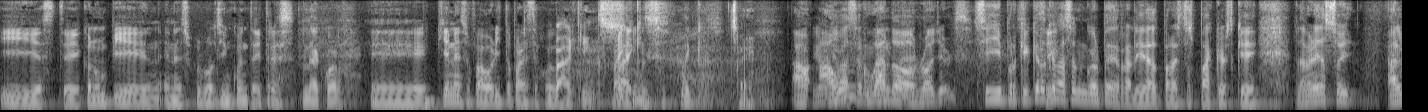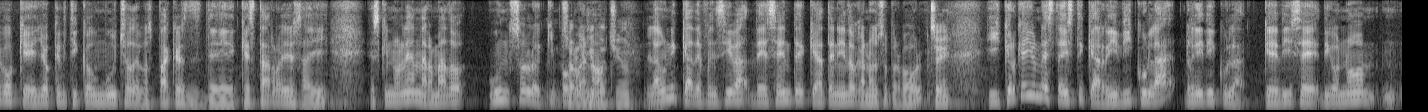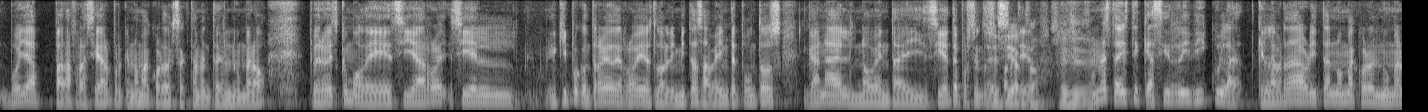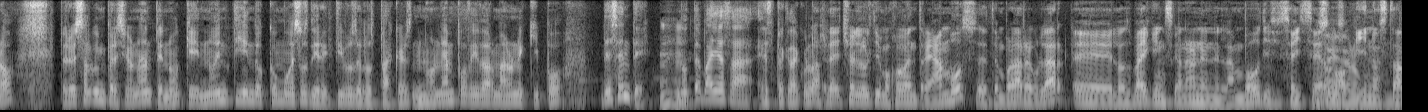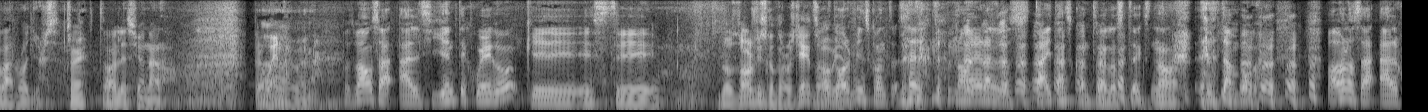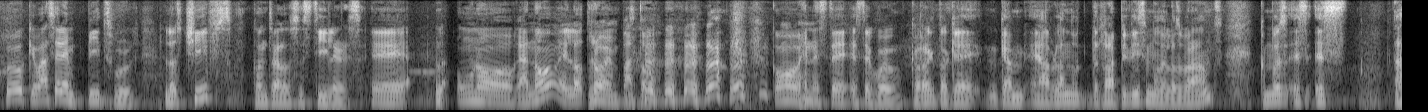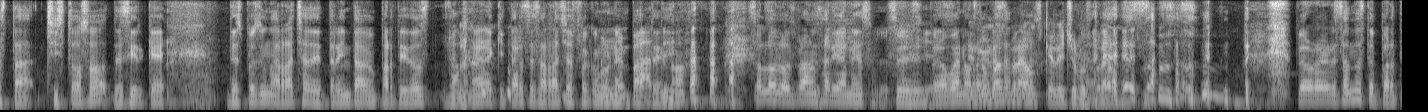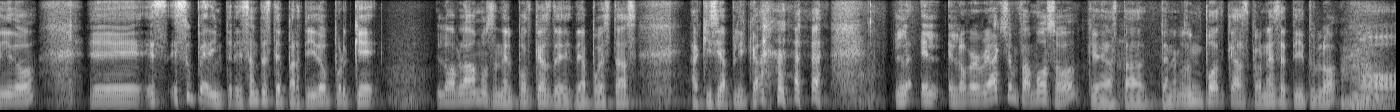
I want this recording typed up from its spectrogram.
y este con un pie en, en el Super Bowl 53. De acuerdo. Eh, ¿Quién es su favorito para este juego? Vikings. Vikings. Vikings. Sí. A- Creo que va a ¿Aún ser jugando. Rodgers? Sí, porque creo Sí. que va a ser un golpe de realidad para estos Packers que la verdad soy algo que yo critico mucho de los Packers desde que está Rogers ahí es que no le han armado un solo equipo Solo bueno. equipo. La única defensiva decente que ha tenido ganó el Super Bowl. Sí. Y creo que hay una estadística ridícula, ridícula, que dice, digo, no voy a parafrasear porque no me acuerdo exactamente del número, pero es como de si, a Roy- si el equipo contrario de Rogers lo limitas a 20 puntos, gana el 97% de sus Es cierto. Sí, sí, sí. Una estadística así ridícula, que la verdad ahorita no me acuerdo el número, pero es algo impresionante, ¿no? Que no entiendo cómo esos directivos de los Packers no le han podido armar un equipo decente. No te vayas a espectacular. De hecho, el último juego entre ambos de temporada regular, eh, los Vikings ganaron en el Lambeau 16-0 16-0. y no estaba Rodgers. Sí. Estaba lesionado. Pero bueno, Ay, bueno. pues vamos a- al siguiente juego que este Los Dolphins contra los Jets, los obvio. ¿no? Dolphins contra no eran los Titans contra los Tex, no, tampoco. Vámonos a- al juego que va a ser en Pittsburgh, los Chiefs contra los Steelers. Eh, uno ganó, el otro empató. ¿Cómo ven este este juego? Correcto, que, que, hablando de- rapidísimo de los Browns, como es, es, es hasta chistoso decir que después de una racha de 30 partidos, la manera de quitarse esa racha fue con un, Un empate, empate. ¿no? Solo los Browns harían eso. Así Pero bueno, es lo más regresando- Browns que han hecho los Browns. Pero regresando a este partido, eh, es es súper interesante este partido porque lo hablábamos en el podcast de, de apuestas, aquí se aplica. el, el overreaction famoso, que hasta tenemos un podcast con ese título, No.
